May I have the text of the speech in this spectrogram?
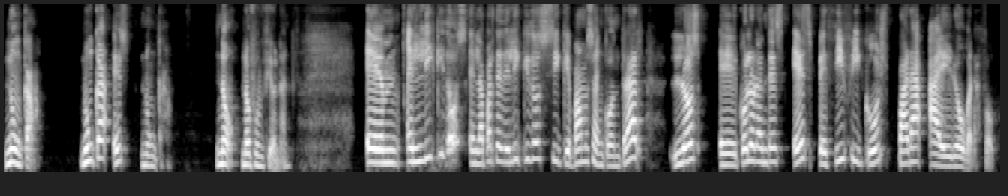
Nunca. Nunca es nunca. No, no funcionan. Em, en líquidos, en la parte de líquidos, sí que vamos a encontrar los eh, colorantes específicos para aerógrafo.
